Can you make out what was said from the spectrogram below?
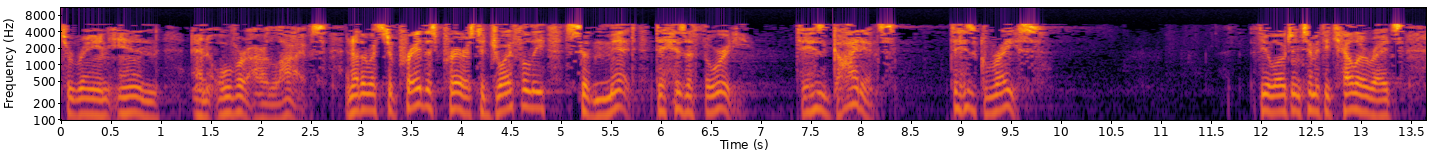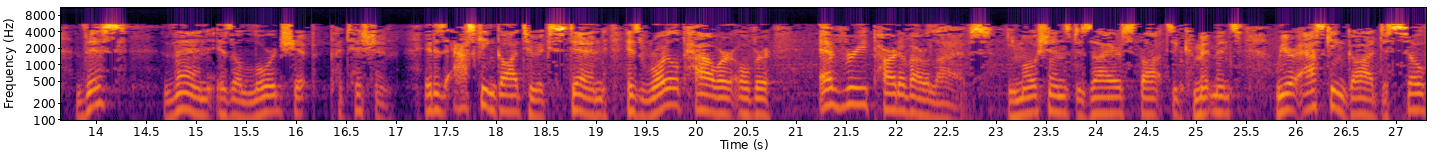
to reign in and over our lives. In other words, to pray this prayer is to joyfully submit to His authority, to His guidance, to His grace. Theologian Timothy Keller writes, This then is a lordship petition. It is asking God to extend His royal power over every part of our lives emotions, desires, thoughts, and commitments. We are asking God to so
